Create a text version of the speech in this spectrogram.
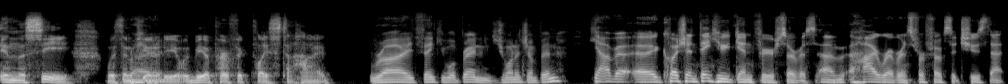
in the sea with impunity. Right. It would be a perfect place to hide. Right. Thank you. Well, Brandon, did you want to jump in? Yeah, I have a, a question. Thank you again for your service. Um, high reverence for folks that choose that.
